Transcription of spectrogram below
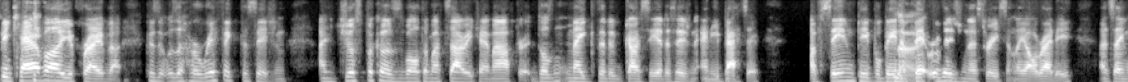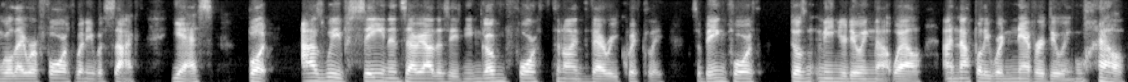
be careful how you frame that because it was a horrific decision, and just because Walter Mazzarri came after it doesn't make the Garcia decision any better. I've seen people being no. a bit revisionist recently already and saying, well, they were fourth when he was sacked. Yes, but as we've seen in Serie A this season, you can go from fourth to ninth very quickly. So being fourth doesn't mean you're doing that well. And Napoli were never doing well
